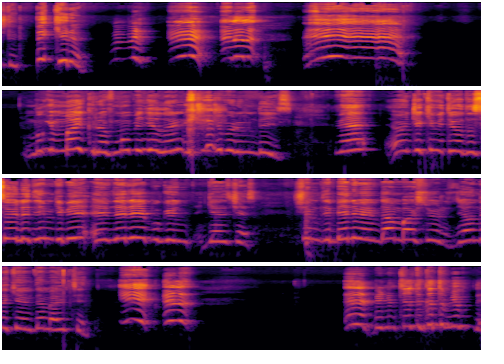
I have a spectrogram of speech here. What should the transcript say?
arkadaşlar. Ben Kerem. Bugün Minecraft mobilyaların 3. bölümündeyiz. Ve önceki videoda söylediğim gibi evleri bugün gezeceğiz. Şimdi benim evden başlıyoruz. Yandaki evde Mert'in. Evet benim çatı katım yoktu.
